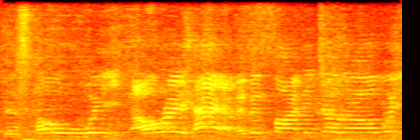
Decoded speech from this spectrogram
this whole week. I already have. They've been fighting each other all week.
